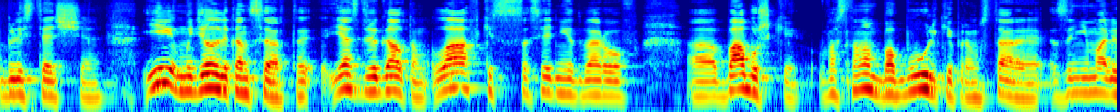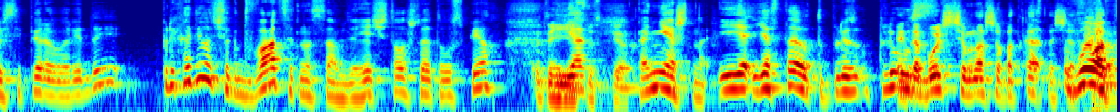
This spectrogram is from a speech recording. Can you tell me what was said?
блестящее. И мы делали концерты. Я сдвигал там лавки с соседних дворов. А, бабушки, в основном бабульки прям старые, занимали все первые ряды приходило человек 20, на самом деле. Я считал, что это успех. Это и я, есть успех. Конечно. И я, я ставил это плюс, плюс... Это больше, чем нашего подкаста сейчас. Вот.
